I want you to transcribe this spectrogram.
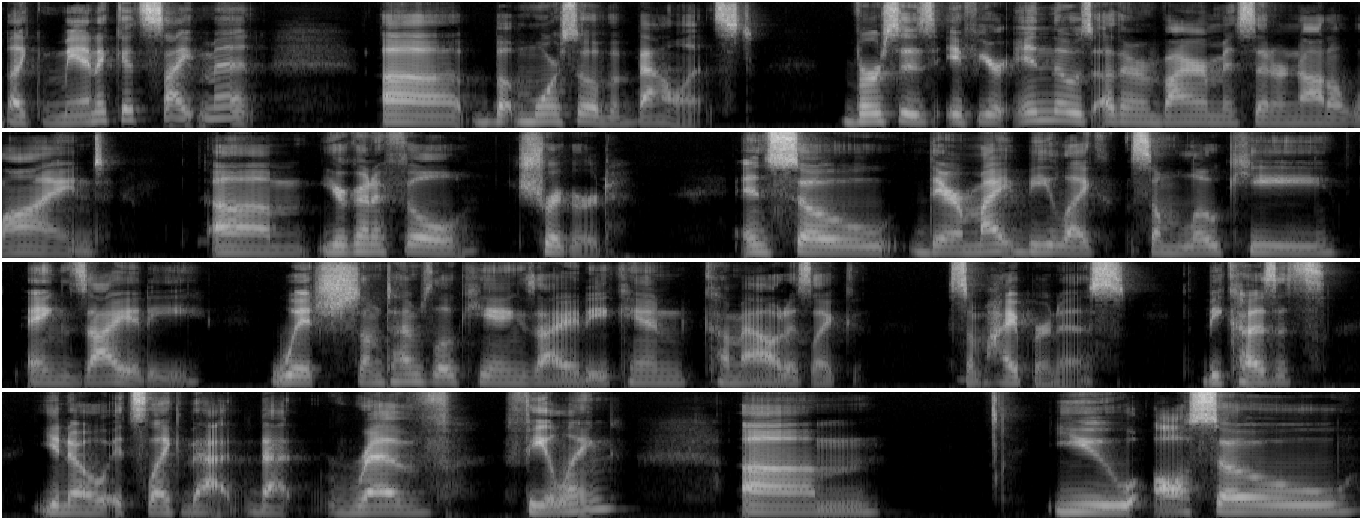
like manic excitement, uh, but more so of a balanced. Versus if you're in those other environments that are not aligned, um, you're going to feel triggered. And so there might be like some low key anxiety, which sometimes low key anxiety can come out as like some hyperness because it's, you know, it's like that, that rev feeling. Um, you also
